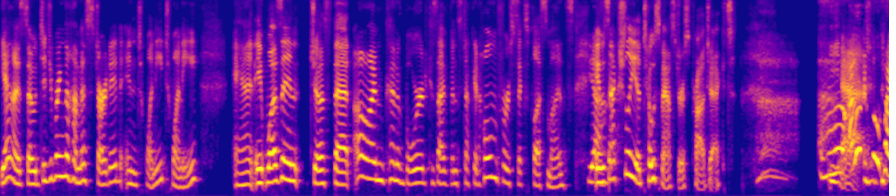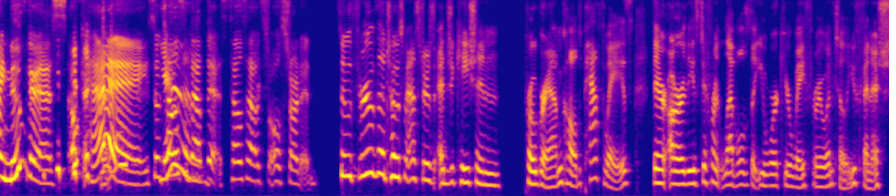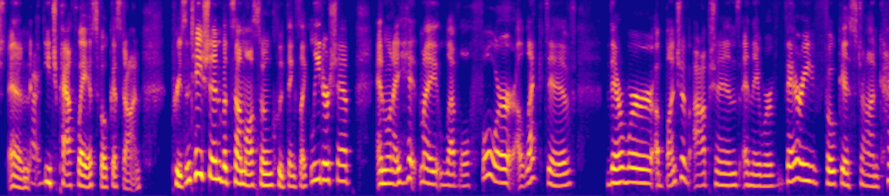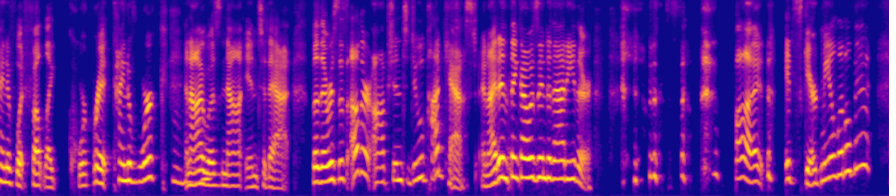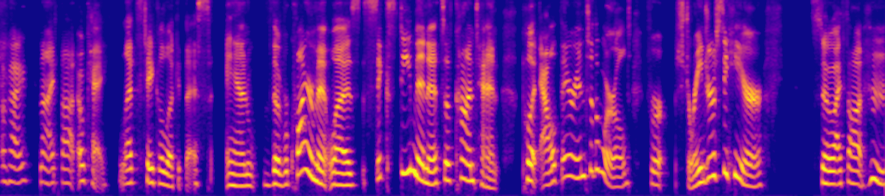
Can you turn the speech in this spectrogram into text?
Yeah. So, did you bring the hummus started in 2020? And it wasn't just that, oh, I'm kind of bored because I've been stuck at home for six plus months. Yeah. It was actually a Toastmasters project. Oh, yeah. I don't know if I knew this. Okay. So yeah. tell us about this. Tell us how it's all started. So, through the Toastmasters education program called Pathways, there are these different levels that you work your way through until you finish. And okay. each pathway is focused on presentation, but some also include things like leadership. And when I hit my level four elective, there were a bunch of options and they were very focused on kind of what felt like corporate kind of work mm-hmm. and i mm-hmm. was not into that but there was this other option to do a podcast and i didn't think i was into that either so, but it scared me a little bit okay and i thought okay let's take a look at this and the requirement was 60 minutes of content put out there into the world for strangers to hear so I thought, hmm,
